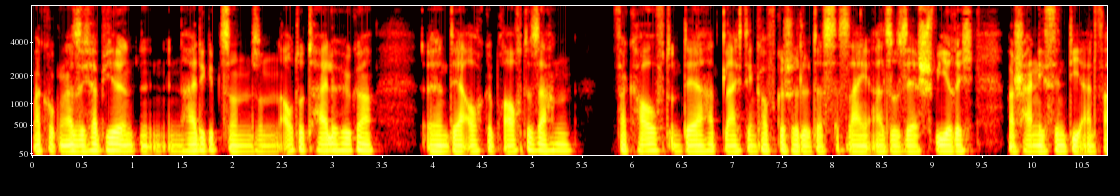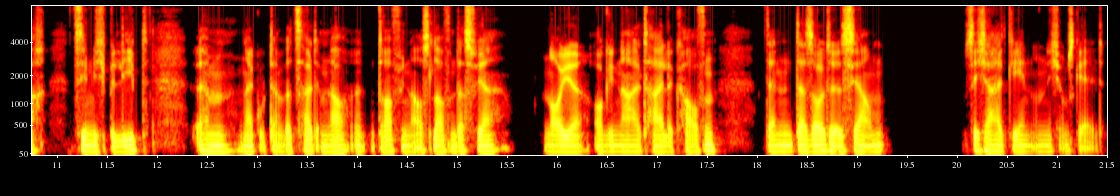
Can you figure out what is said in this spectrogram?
mal gucken. Also ich habe hier in, in Heide gibt so es so einen Autoteilehöker, äh, der auch gebrauchte Sachen verkauft und der hat gleich den Kopf geschüttelt, dass das sei also sehr schwierig. Wahrscheinlich sind die einfach ziemlich beliebt. Ähm, na gut, dann wird's halt im Lau darauf hinauslaufen, dass wir neue Originalteile kaufen, denn da sollte es ja um Sicherheit gehen und nicht ums Geld.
